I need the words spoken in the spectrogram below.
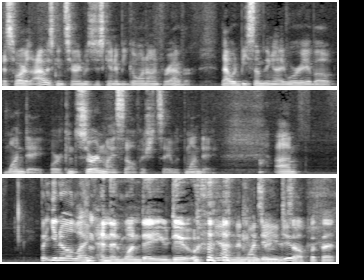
as far as I was concerned, was just going to be going on forever. That would be something I'd worry about one day, or concern myself, I should say, with one day. Um, but, you know, like, And then one day you do. yeah, and then one day you do. yourself with it.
